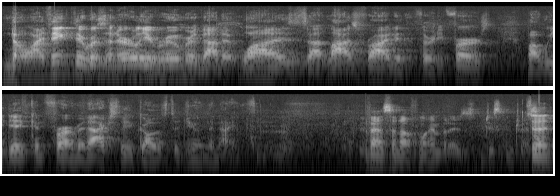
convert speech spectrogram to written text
No, I think there was an earlier rumor that it was uh, last Friday, the 31st, but we did confirm it actually goes to June the 9th. I've asked that offline, but I was just It's interested. a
